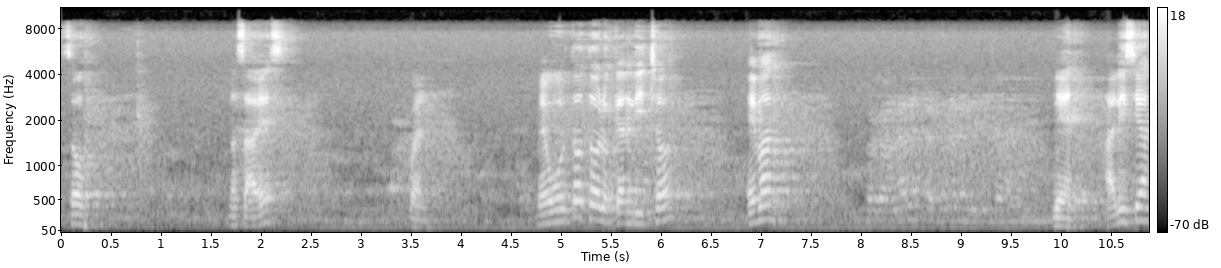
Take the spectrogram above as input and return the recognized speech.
So. ¿No sabes? Bueno, me gustó todo lo que han dicho. Emma. Bien, Alicia.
